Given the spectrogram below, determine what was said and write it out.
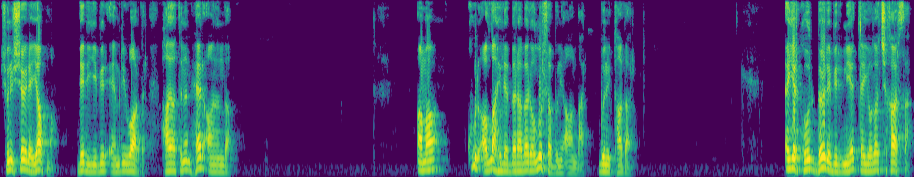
Şunu şöyle yapma dediği bir emri vardır. Hayatının her anında. Ama kul Allah ile beraber olursa bunu anlar, bunu tadar. Eğer kul böyle bir niyetle yola çıkarsa,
